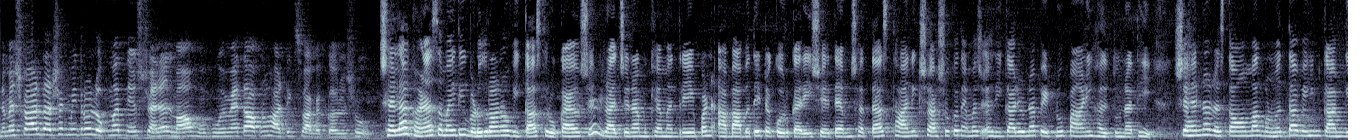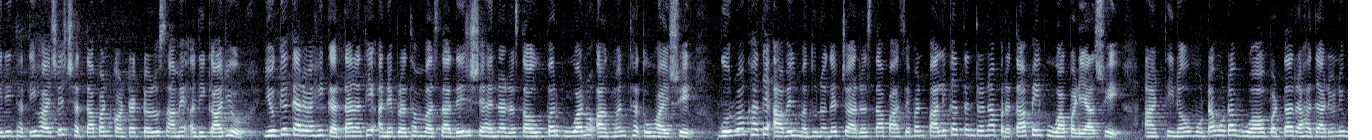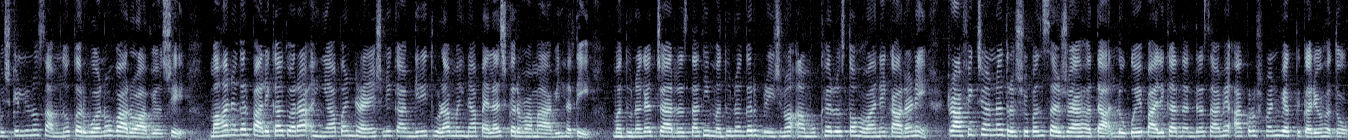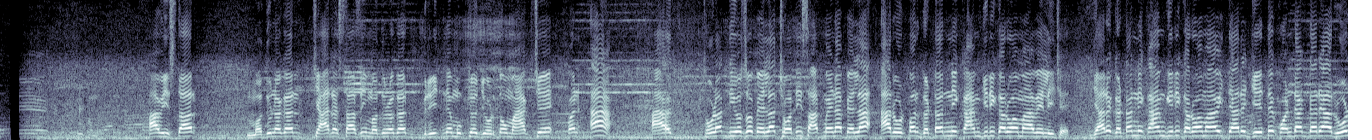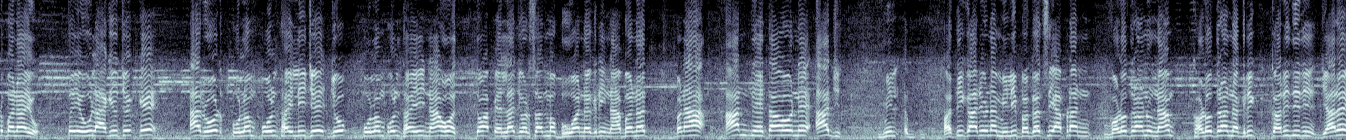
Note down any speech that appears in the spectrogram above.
નમસ્કાર દર્શક મિત્રો, લોકમત ન્યૂઝ ચેનલમાં હું ભૂમિ મહેતા આપનું હાર્દિક સ્વાગત કરું છું. છેલ્લા ઘણા સમયથી વડોદરાનો વિકાસ રોકાયો છે. રાજ્યના મુખ્યમંત્રીએ પણ આ બાબતે ટકોર કરી છે. તેમ છતાં સ્થાનિક શાસકો તેમજ અધિકારીઓના પેટનું પાણી હલતું નથી. શહેરના રસ્તાઓમાં ગુણવત્તાવિહીન કામગીરી થતી હોય છે. છતાં પણ કોન્ટ્રાક્ટરો સામે અધિકારીઓ યોગ્ય કાર્યવાહી કરતા નથી અને પ્રથમ વરસાદે જ શહેરના રસ્તાઓ ઉપર ભૂવાનું આગમન થતું હોય છે. ગોરવા ખાતે આવેલ મધુનગર ચાર રસ્તા પાસે પણ પાલિકા તંત્રના પ્રતાપે ભૂવા પડ્યા છે. આઠથી નવ મોટા મોટા ભૂવાઓ પડતા રાહદારીઓની મુશ્કેલીનો સામનો કરવાનો વારો આવ્યો છે. મહાનગરપાલિકા દ્વારા અહીંયા પણ ડ્રેનેજની કામગીરી થોડા મહિના પહેલાં જ કરવામાં આવી હતી. મધુનગર ચાર રસ્તાથી મધુનગર બ્રિજનો આ મુખ્ય રસ્તો હોવાને કારણે ટ્રાફિક જામના દ્રશ્યો પણ સર્જાયા હતા. લોકોએ પાલિકા તંત્ર સામે આક્રોશ પણ વ્યક્ત કર્યો હતો. આ વિસ્તાર મધુનગર ચાર રસ્તાથી મધુનગર બ્રિજને મુખ્ય જોડતો માર્ગ છે. પણ આ આ થોડાક દિવસો પહેલાં છથી સાત મહિના પહેલાં આ રોડ પર ગટરની કામગીરી કરવામાં આવેલી છે. જ્યારે ગટરની કામગીરી કરવામાં આવી, ત્યારે જે તે કોન્ટ્રાક્ટરે આ રોડ બનાવ્યો, તો એવું લાગ્યું છે કે આ રોડ પોલમ પોલ થયેલી છે. જો પોલમ પોલ થઈ ના હોત, તો આ પહેલાં જ વરસાદમાં ભુવાનગરી ના બનત. પણ આ આ નેતાઓને આ જ અધિકારીઓના મિલી ભગતસિંહ આપણા વડોદરાનું નામ ખડોદરા નગરી કરી દીધી. જ્યારે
